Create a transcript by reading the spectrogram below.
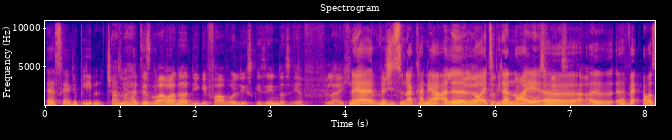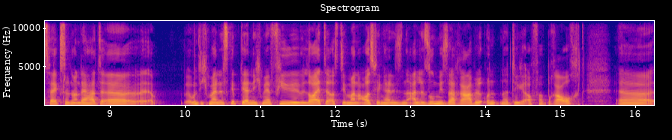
er ist ja geblieben. Jeremy also hätte, war, war, da die Gefahr wohl gesehen, dass er vielleicht. Naja, Rishi Sunak kann ja alle ja, Leute wieder neu auswechseln, äh, ja. auswechseln und er hat äh, und ich meine, es gibt ja nicht mehr viele Leute, aus denen man auswählen kann. Die sind alle so miserabel und natürlich auch verbraucht. Äh,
